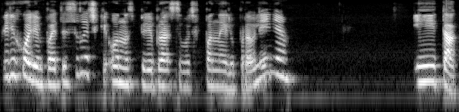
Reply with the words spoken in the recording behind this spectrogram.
Переходим по этой ссылочке, он нас перебрасывает в панель управления. Итак,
